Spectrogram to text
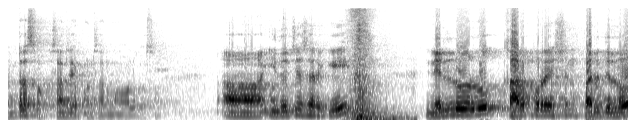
అడ్రస్ ఒకసారి చెప్పండి సార్ మా వాళ్ళ కోసం. ఇది వచ్చేసరికి నెల్లూరు కార్పొరేషన్ పరిధిలో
